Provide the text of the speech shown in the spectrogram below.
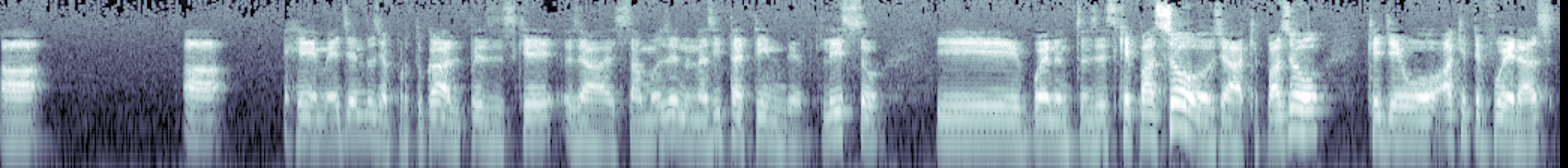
a, a GM yéndose a Portugal. Pues es que, o sea, estamos en una cita de Tinder, listo. Y bueno, entonces, ¿qué pasó? O sea, ¿qué pasó que llevó a que te fueras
